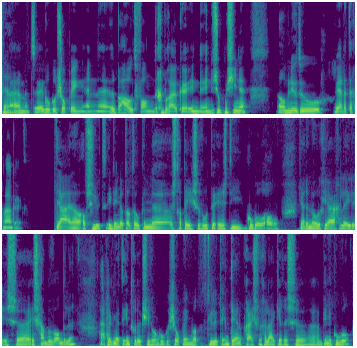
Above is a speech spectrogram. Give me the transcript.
Ja. met Google Shopping en het behoud van de gebruiker in de, in de zoekmachine. Al benieuwd hoe jij daar tegenaan kijkt. Ja, nou, absoluut. Ik denk dat dat ook een uh, strategische route is die Google al ja, de nodige jaren geleden is, uh, is gaan bewandelen. Eigenlijk met de introductie van Google Shopping, wat natuurlijk de interne prijsvergelijker is uh, binnen Google.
